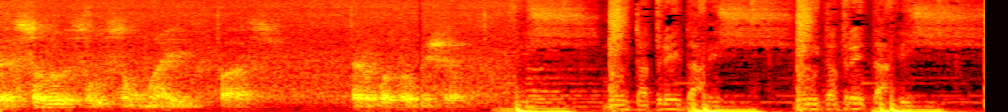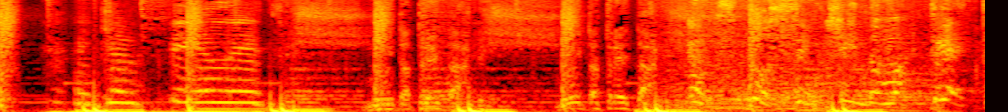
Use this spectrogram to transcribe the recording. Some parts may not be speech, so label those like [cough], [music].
A solução mais fácil era botar o Michel. Muita treta, muita treta, I can feel it. muita treta, muita treta. Eu estou sentindo uma treta.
